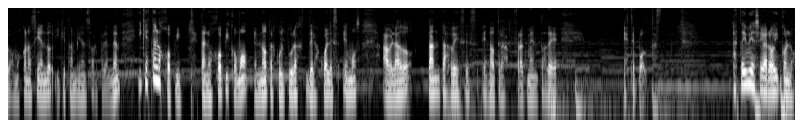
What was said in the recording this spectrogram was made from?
vamos conociendo y que también sorprenden y que están los Hopi, están los Hopi como en otras culturas de las cuales hemos hablado tantas veces en otros fragmentos de este podcast. Hasta ahí voy a llegar hoy con los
